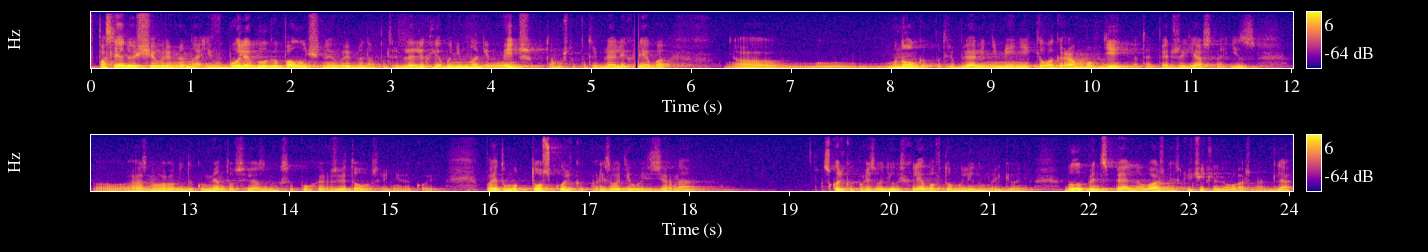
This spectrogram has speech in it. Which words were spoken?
В последующие времена и в более благополучные времена потребляли хлеба немногим меньше, потому что потребляли хлеба э, много, потребляли не менее килограмма в день. Это опять же ясно из э, разного рода документов, связанных с эпохой развитого Средневековья. Поэтому то, сколько производилось зерна, сколько производилось хлеба в том или ином регионе, было принципиально важно, исключительно важно для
